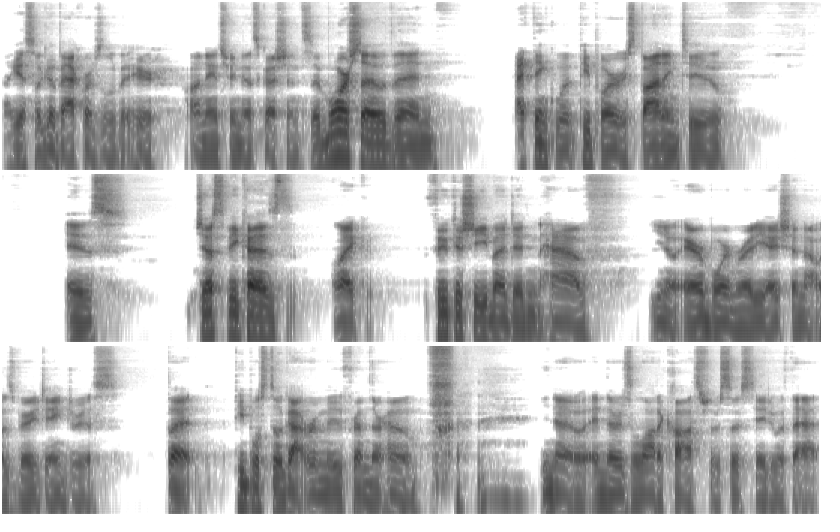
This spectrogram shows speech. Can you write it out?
I guess i'll go backwards a little bit here on answering those questions. So more so than i think what people are responding to is just because like fukushima didn't have you know airborne radiation that was very dangerous but people still got removed from their home, you know, and there's a lot of costs associated with that.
